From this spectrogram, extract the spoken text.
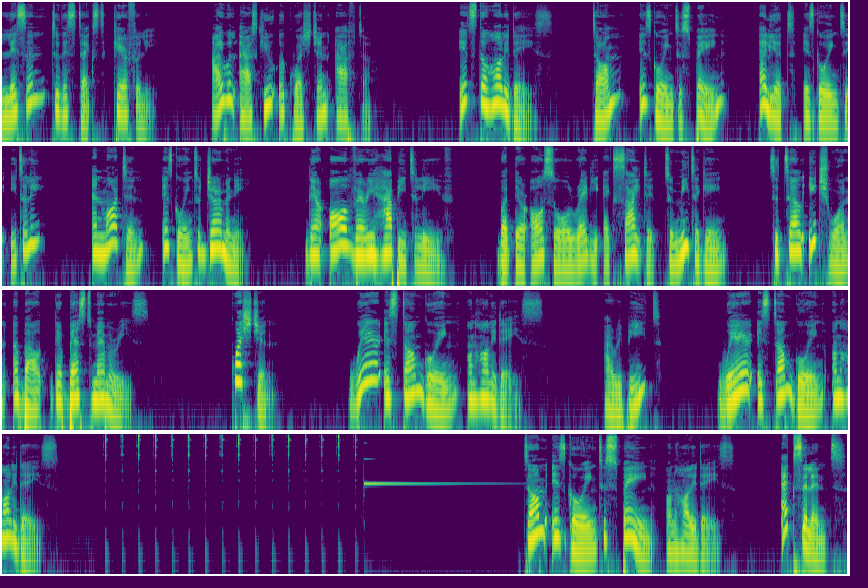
Listen to this text carefully. I will ask you a question after. It's the holidays. Tom is going to Spain, Elliot is going to Italy, and Martin is going to Germany. They're all very happy to leave, but they're also already excited to meet again to tell each one about their best memories. Question Where is Tom going on holidays? I repeat, where is Tom going on holidays? Tom is going to Spain on holidays. Excellent!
